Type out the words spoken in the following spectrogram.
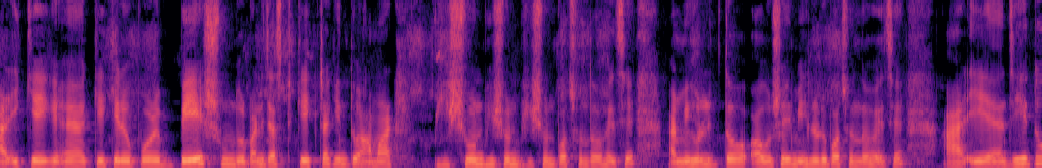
আর এই কেক কেকের উপরে বেশ সুন্দর মানে জাস্ট কেকটা কিন্তু আমার ভীষণ ভীষণ ভীষণ পছন্দ হয়েছে। আর মেহুলির তো অবশ্যই মেহুলিরও পছন্দ হয়েছে। আর যেহেতু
